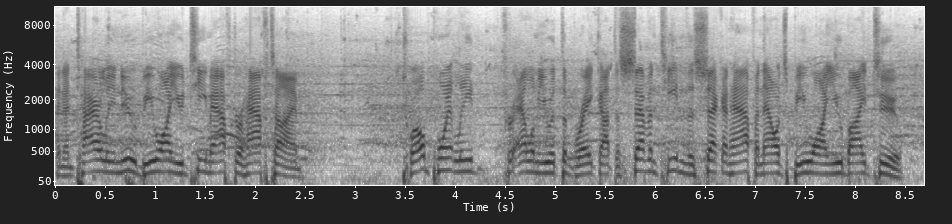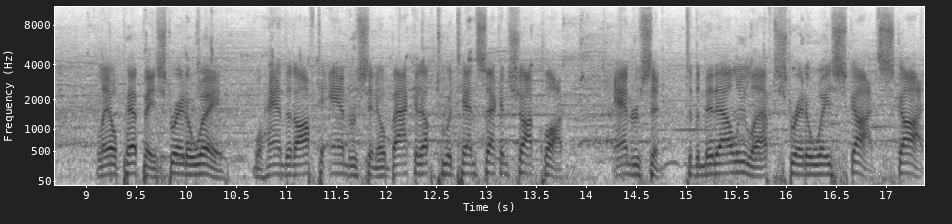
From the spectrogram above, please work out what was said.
An entirely new BYU team after halftime. 12-point lead for LMU at the break, got to 17 in the second half, and now it's BYU by two. Leaupepe straight away will hand it off to Anderson. He'll back it up to a 10-second shot clock. Anderson to the mid-alley left, straight away Scott. Scott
